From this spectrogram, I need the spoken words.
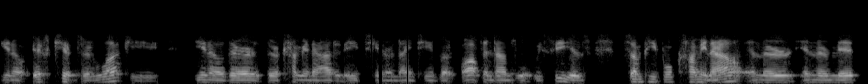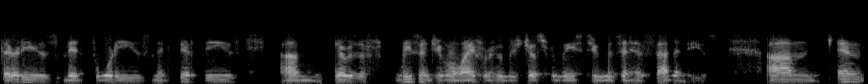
you know, if kids are lucky, you know, they're they're coming out at 18 or 19. But oftentimes, what we see is some people coming out and they're in their mid 30s, mid 40s, mid 50s. Um, there was a recent juvenile lifer who was just released who was in his 70s. Um, and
